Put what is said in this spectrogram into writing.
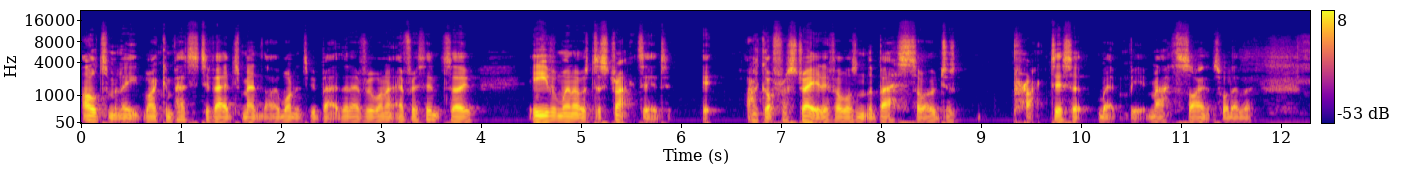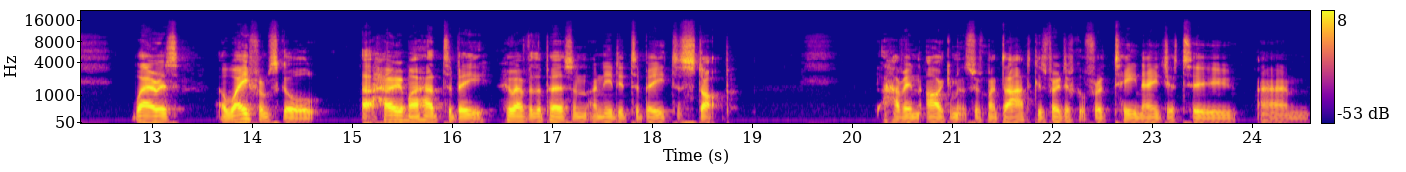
ultimately, my competitive edge meant that I wanted to be better than everyone at everything. So even when I was distracted, it, I got frustrated if I wasn't the best. So I would just practice at, be it math, science, whatever. Whereas away from school, at home, I had to be whoever the person I needed to be to stop having arguments with my dad because it's very difficult for a teenager to um,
